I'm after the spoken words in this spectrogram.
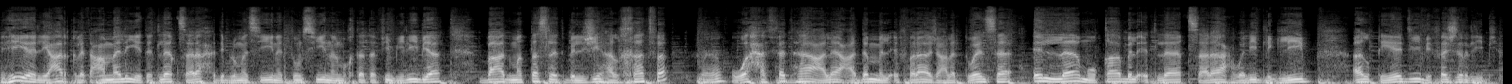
هي اللي عرقلت عملية إطلاق سراح الدبلوماسيين التونسيين المختطفين بليبيا بعد ما اتصلت بالجهة الخاطفة وحثتها على عدم الإفراج على التوانسة إلا مقابل إطلاق سراح وليد القليب القيادي بفجر ليبيا.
